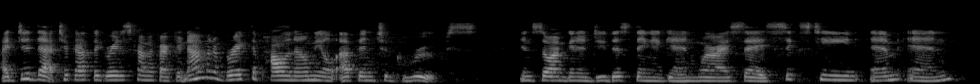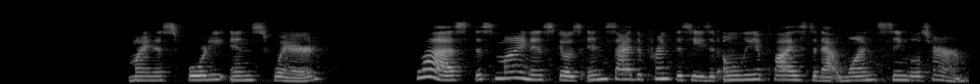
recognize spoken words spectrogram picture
I did that, took out the greatest common factor. Now I'm going to break the polynomial up into groups. And so I'm going to do this thing again where I say 16mn minus 40n squared plus this minus goes inside the parentheses. It only applies to that one single term.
